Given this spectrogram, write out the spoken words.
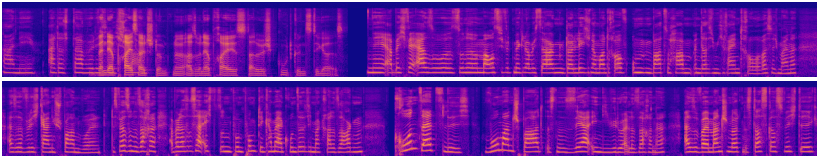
Ah, nee. Ah, das, da würde ich Wenn der Preis sparen. halt stimmt, ne? Also wenn der Preis dadurch gut günstiger ist. Nee, aber ich wäre eher so, so eine Maus, ich würde mir, glaube ich, sagen, da lege ich nochmal drauf, um ein Bad zu haben, in das ich mich reintraue. Weißt du, was ich meine? Also da würde ich gar nicht sparen wollen. Das wäre so eine Sache, aber das ist ja echt so ein Pun- Punkt, den kann man ja grundsätzlich mal gerade sagen. Grundsätzlich, wo man spart, ist eine sehr individuelle Sache, ne? Also, weil manchen Leuten ist das ganz wichtig,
